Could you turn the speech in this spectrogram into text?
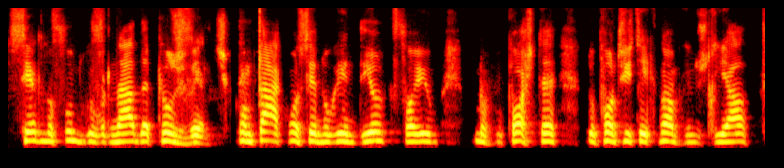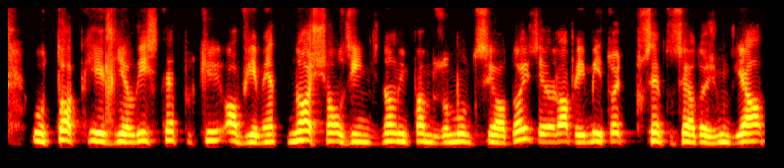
ser, no fundo, governada pelos verdes, como está a acontecer no Green Deal, que foi uma proposta, do ponto de vista económico e industrial, utópica e irrealista, porque, obviamente, nós sozinhos não limpamos o mundo de CO2, a Europa emite 8% do CO2 mundial,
